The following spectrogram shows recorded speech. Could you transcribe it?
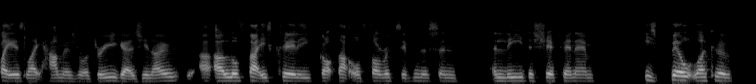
players like James Rodriguez, you know. I, I love that he's clearly got that authoritativeness and, and leadership in him he's built like a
